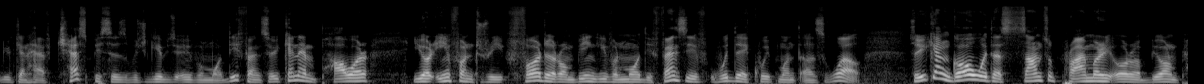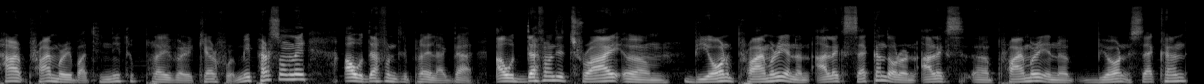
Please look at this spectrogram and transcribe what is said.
you can have chest pieces which gives you even more defense. So you can empower your infantry further on being even more defensive with the equipment as well. So you can go with a Sun Tzu primary or a Bjorn primary, but you need to play very carefully. Me personally, I would definitely play like that. I would definitely try um, Bjorn primary and an Alex second, or an Alex uh, primary and a Bjorn second,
